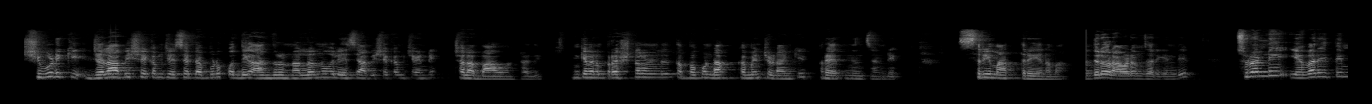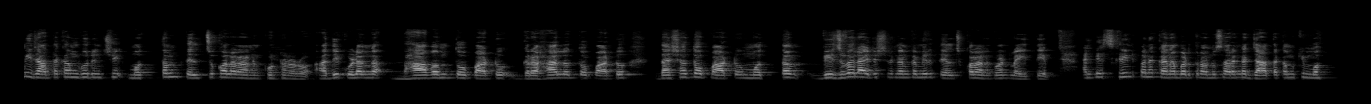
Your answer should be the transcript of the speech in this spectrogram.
శివుడికి జలాభిషేకం చేసేటప్పుడు కొద్దిగా అందులో నల్ల నువ్వులు వేసి అభిషేకం చేయండి. చాలా బాగుంటుంది. ఇంకేమైనా ప్రశ్నలు ఉంటే తప్పకుండా కమెంట్ చేయడానికి ప్రయత్నించండి. శ్రీమాత్రే నమ. మధ్యలో రావడం జరిగింది. చూడండి ఎవరైతే మీ జాతకం గురించి మొత్తం తెలుసుకోవాలని అనుకుంటున్నారో అది కూడా భావంతో పాటు గ్రహాలతో పాటు దశతో పాటు మొత్తం విజువలైజేషన్ కనుక మీరు తెలుసుకోవాలనుకున్నట్లయితే అంటే స్క్రీన్ పైన కనబడుతున్న అనుసారంగా జాతకంకి మొత్తం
